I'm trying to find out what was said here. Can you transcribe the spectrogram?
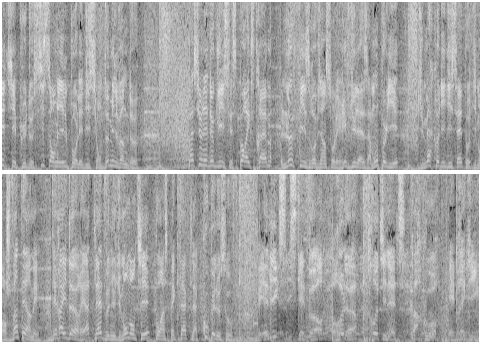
étiez plus de 600 000 pour l'édition 2022. Passionné de glisse et sport extrême, le FIS revient sur les rives du Lez à Montpellier du mercredi 17 au dimanche 21 mai. Des riders et athlètes venus du monde entier pour un spectacle à couper le souffle. BMX, skateboard, roller, trottinette, parcours et breaking.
